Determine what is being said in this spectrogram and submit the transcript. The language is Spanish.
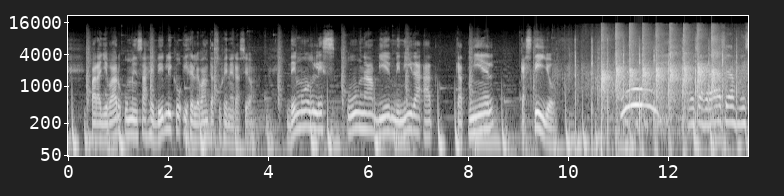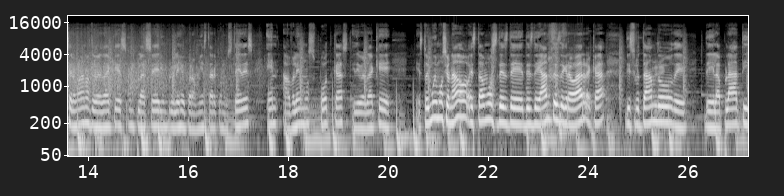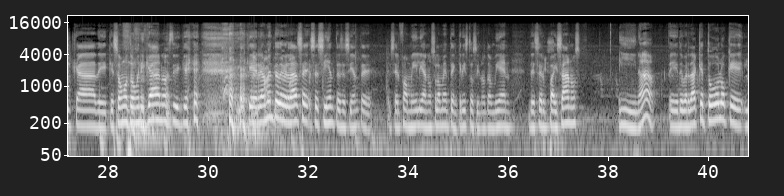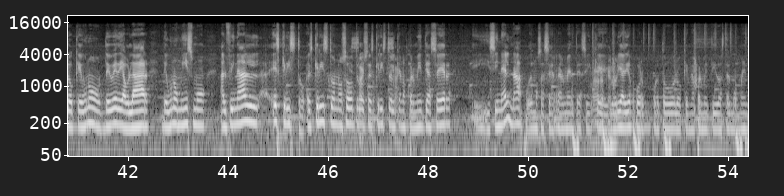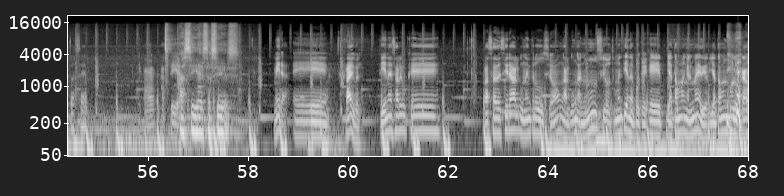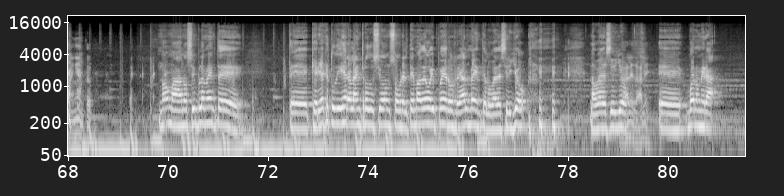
para llevar un mensaje bíblico y relevante a su generación. Démosles una bienvenida a Catniel Castillo. muchas gracias mis hermanos, de verdad que es un placer y un privilegio para mí estar con ustedes en Hablemos Podcast. Y de verdad que estoy muy emocionado, estamos desde, desde antes de grabar acá disfrutando de, la plática, de que somos dominicanos y que, que realmente de verdad se, se siente, se siente el ser familia, no solamente en Cristo, sino también de ser paisanos. Y nada, eh, de verdad que todo lo que, lo que uno debe de hablar de uno mismo, al final es Cristo, es Cristo nosotros, es Cristo el que nos permite hacer y sin Él nada podemos hacer realmente. Así que, gloria a Dios por, por, todo lo que me ha permitido hasta el momento hacer. Ah, así es. Así es, así es. Mira, eh, ¿tienes algo que vas a decir algo, una introducción, algún anuncio, ¿tú me entiendes? Porque ya estamos en el medio, ya estamos involucrados en esto. No, mano, simplemente te quería que tú dijeras la introducción sobre el tema de hoy, pero realmente lo voy a decir yo. la voy a decir yo. Dale, dale. Eh, bueno, mira,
